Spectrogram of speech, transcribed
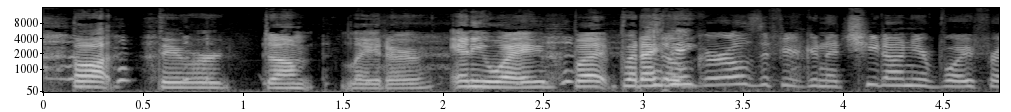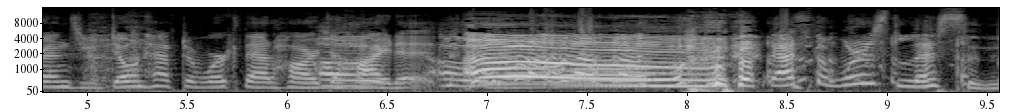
thought they were dumped later. Anyway, but but I so, think girls, if you're going to cheat on your boyfriends, you don't have to work that hard to hide it. Oh, that's the worst lesson.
